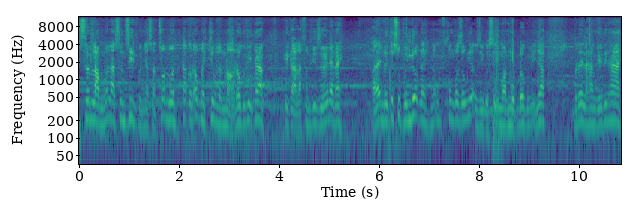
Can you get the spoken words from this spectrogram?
sơn lòng vẫn là sơn zin của nhà sản xuất luôn. Các con ốc này chưa một lần mở đâu, quý vị nhá. Kể cả là phần phía dưới này đây đấy, nơi tiếp xúc với nước này, nó cũng không có dấu hiệu gì của sự mòn mục đâu, quý vị nhá. Và đây là hàng ghế thứ hai.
